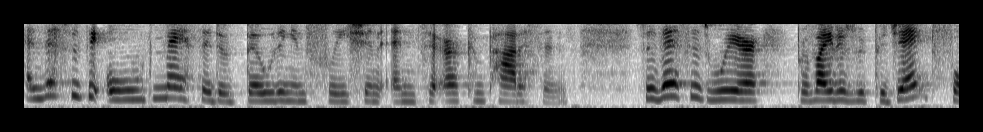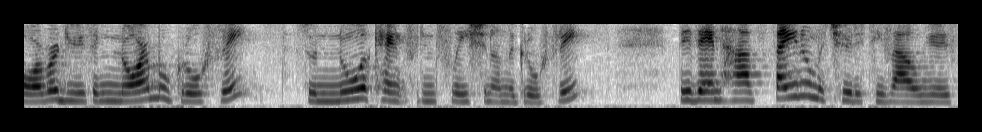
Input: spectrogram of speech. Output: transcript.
and this was the old method of building inflation into our comparisons. So this is where providers would project forward using normal growth rates, so no account for inflation on the growth rates, they then have final maturity values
